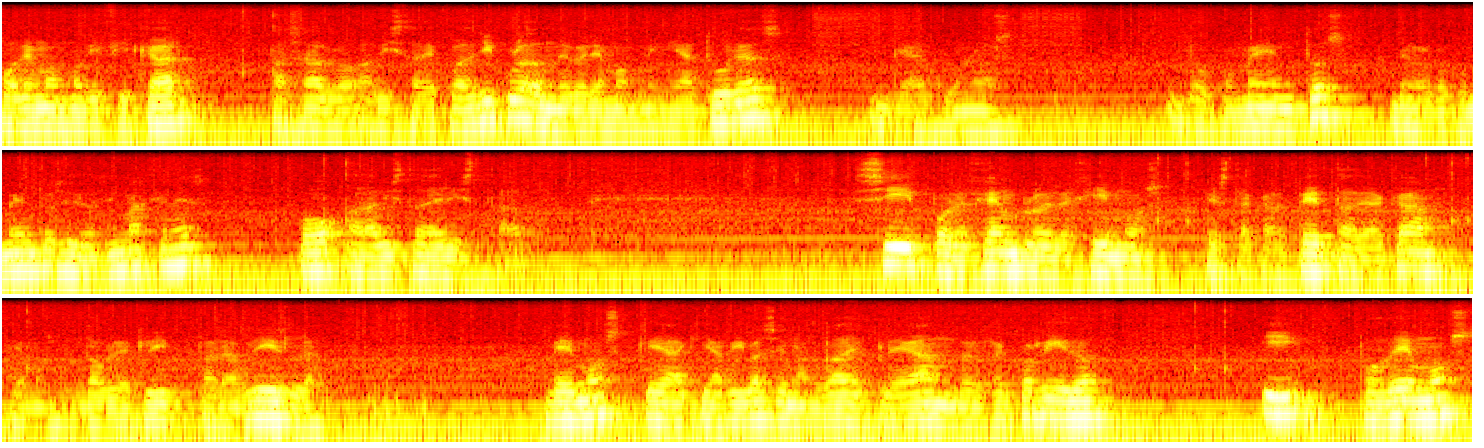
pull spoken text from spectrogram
Podemos modificar, pasarlo a vista de cuadrícula donde veremos miniaturas de algunos documentos, de los documentos y las imágenes o a la vista de listado. Si, por ejemplo, elegimos esta carpeta de acá, hacemos un doble clic para abrirla, vemos que aquí arriba se nos va desplegando el recorrido y podemos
